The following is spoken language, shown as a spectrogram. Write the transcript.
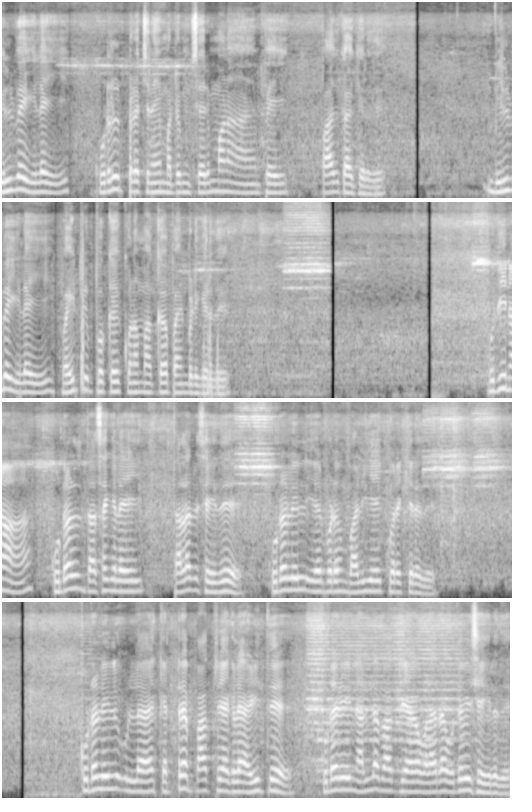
வில்வ இலை குடல் பிரச்சனை மற்றும் செரிமான அமைப்பை பாதுகாக்கிறது. வில்வ இலை வயிற்றுப்போக்கை குணமாக்க பயன்படுகிறது. புதினா குடல் தசைகளை தளர்வு செய்து குடலில் ஏற்படும் வலியை குறைக்கிறது. குடலில் உள்ள கெட்ட பாக்டீரியாக்களை அழித்து குடலில் நல்ல பாக்டீரியாக வளர உதவி செய்கிறது.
